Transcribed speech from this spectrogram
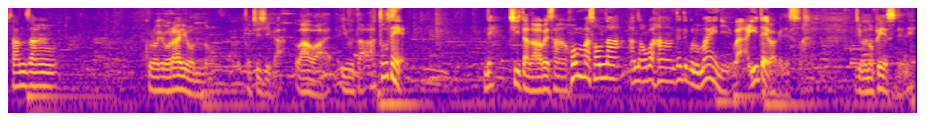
散々黒ひょうライオンの都知事がわーわー言うた後でねチーターの安倍さんほんまそんなあのおばはん出てくる前にわー言いたいわけですわ。自分のペースでね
